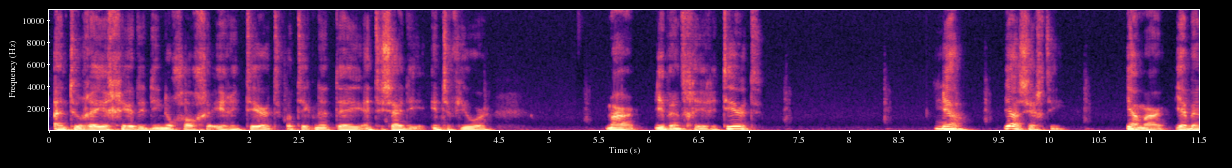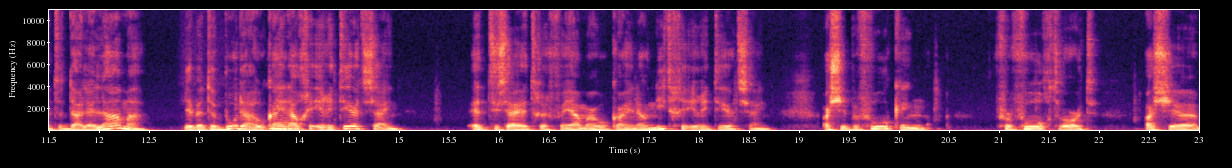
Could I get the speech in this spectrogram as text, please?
En toen reageerde die nogal geïrriteerd, wat ik net deed. En toen zei die interviewer: Maar je bent geïrriteerd. Ja, ja, zegt hij. Ja, maar jij bent de Dalai Lama. Jij bent de Boeddha. Hoe kan je nou geïrriteerd zijn? En toen zei hij terug van ja, maar hoe kan je nou niet geïrriteerd zijn? Als je bevolking vervolgd wordt, als je,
